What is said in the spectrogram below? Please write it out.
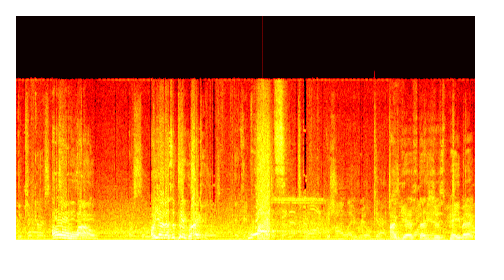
The kickers. Oh wow. Oh, yeah, that's a pick, right? and What? And that's caught. highlight reel catch. I guess that's just payback.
